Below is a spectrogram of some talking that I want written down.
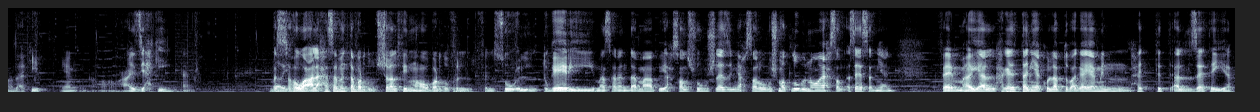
آه، ده أكيد. يعني عايز يحكيه يعني. بس طيب. هو على حسب أنت برضو بتشتغل فين. ما هو برضو في في السوق التجاري مثلا ده ما بيحصلش ومش لازم يحصل ومش مطلوب إن هو يحصل أساسا يعني. فاهم؟ هي الحاجات التانية كلها بتبقى جاية من حتة الذاتية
